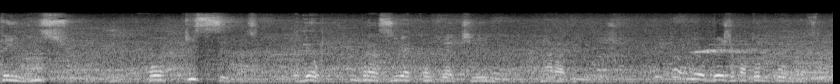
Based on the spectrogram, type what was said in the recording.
tem isso. Pouquíssimas, entendeu? O Brasil é completinho, maravilhoso. Então, meu beijo para todo o povo brasileiro.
